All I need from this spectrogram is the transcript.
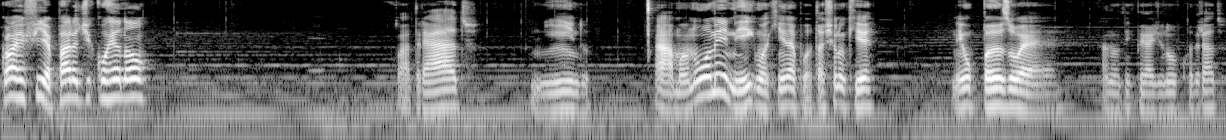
Corre, filha. Para de correr, não. Quadrado. Lindo. Ah, mano, um homem enigma aqui, né, pô? Tá achando o quê? Nenhum puzzle é... Ah, não, tem que pegar de novo o quadrado.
